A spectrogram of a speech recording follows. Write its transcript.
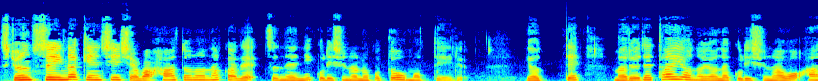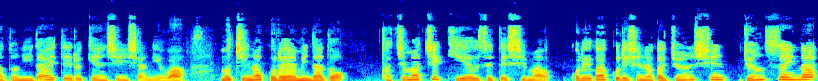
純粋な献身者はハートの中で常にクリシュナのことを思っている。よって、まるで太陽のようなクリシュナをハートに抱いている献身者には、無知の暗闇など、たちまち消え失せてしまう。これがクリシュナが純真純粋な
